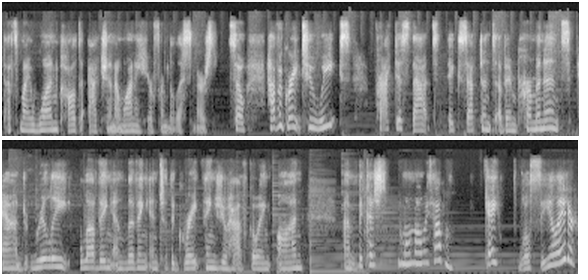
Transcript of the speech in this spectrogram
That's my one call to action. I want to hear from the listeners. So have a great two weeks. Practice that acceptance of impermanence and really loving and living into the great things you have going on um, because you won't always have them. Okay, we'll see you later.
